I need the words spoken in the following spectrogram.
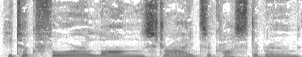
he took four long strides across the room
